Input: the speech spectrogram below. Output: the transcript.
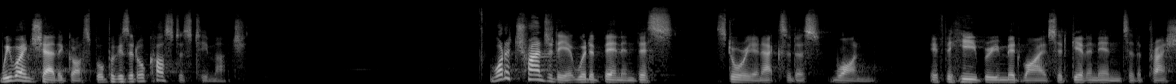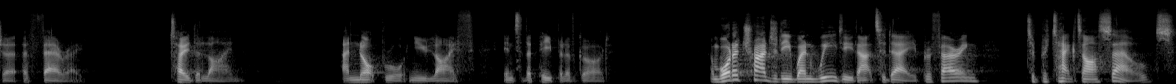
We won't share the gospel because it'll cost us too much. What a tragedy it would have been in this story in Exodus 1 if the Hebrew midwives had given in to the pressure of Pharaoh, toed the line, and not brought new life into the people of God. And what a tragedy when we do that today, preferring to protect ourselves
